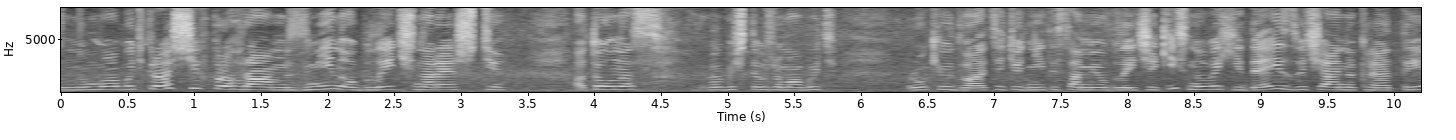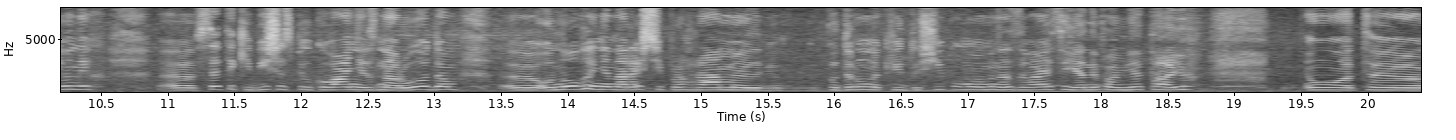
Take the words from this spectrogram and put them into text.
Ну, мабуть, кращих програм, змін облич нарешті. А то у нас, вибачте, вже, мабуть, років 20 одні ті самі обличчя. Якісь нових ідей, звичайно, креативних. Е, Все-таки більше спілкування з народом, е, оновлення нарешті програми. Подарунок від душі, по-моєму, називається, я не пам'ятаю. От. е,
